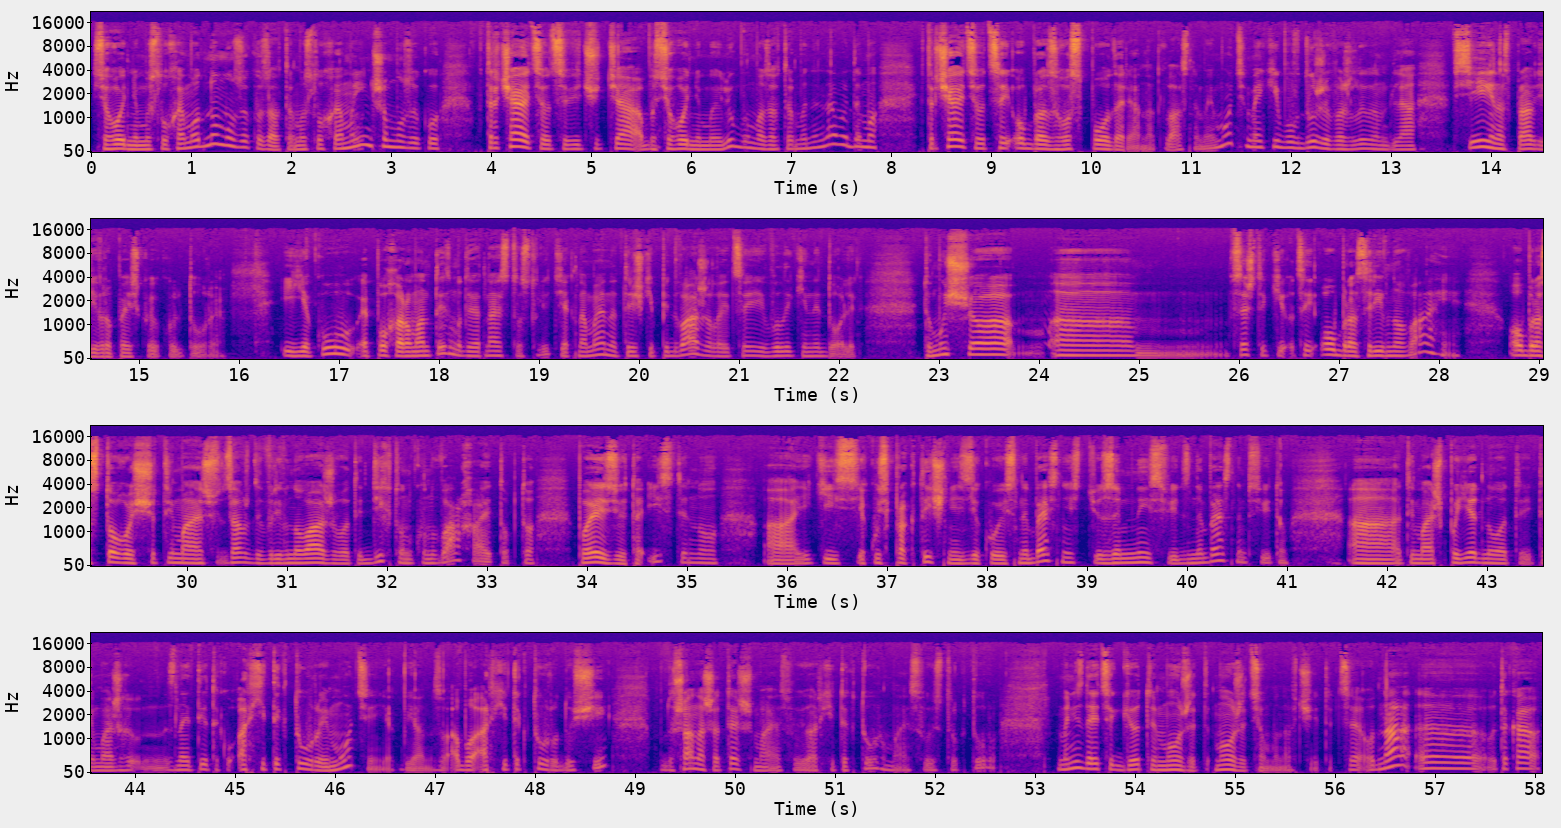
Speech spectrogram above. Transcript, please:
сьогодні ми слухаємо одну музику, завтра ми слухаємо іншу музику. Втрачається оце відчуття, або сьогодні ми любимо, завтра ми ненавидимо. втрачається оцей образ господаря над власними емоціями, який був дуже важливим для всієї насправді європейської культури. І яку епоха романтизму 19 століття, як на мене, трішки підважила, і це її великий недолік. Тому що е, все ж таки цей образ рівноваги, образ того, що ти маєш завжди врівноважувати діхтон кунвархай, тобто поезію та істину, а, якісь, якусь практичність з якоюсь небесністю, земний світ з небесним світом. А, Ти маєш поєднувати, і ти маєш знайти таку архітектуру емоцій, як би я назвав, або архітектуру душі. Душа наша теж має свою архітектуру, має свою структуру. Мені здається, Гьоте може може цьому навчити. Це одна е, така,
